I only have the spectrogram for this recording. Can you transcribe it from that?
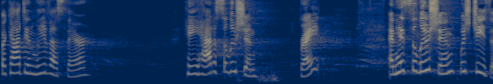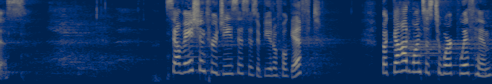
But God didn't leave us there. He had a solution, right? And his solution was Jesus. Salvation through Jesus is a beautiful gift, but God wants us to work with him.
